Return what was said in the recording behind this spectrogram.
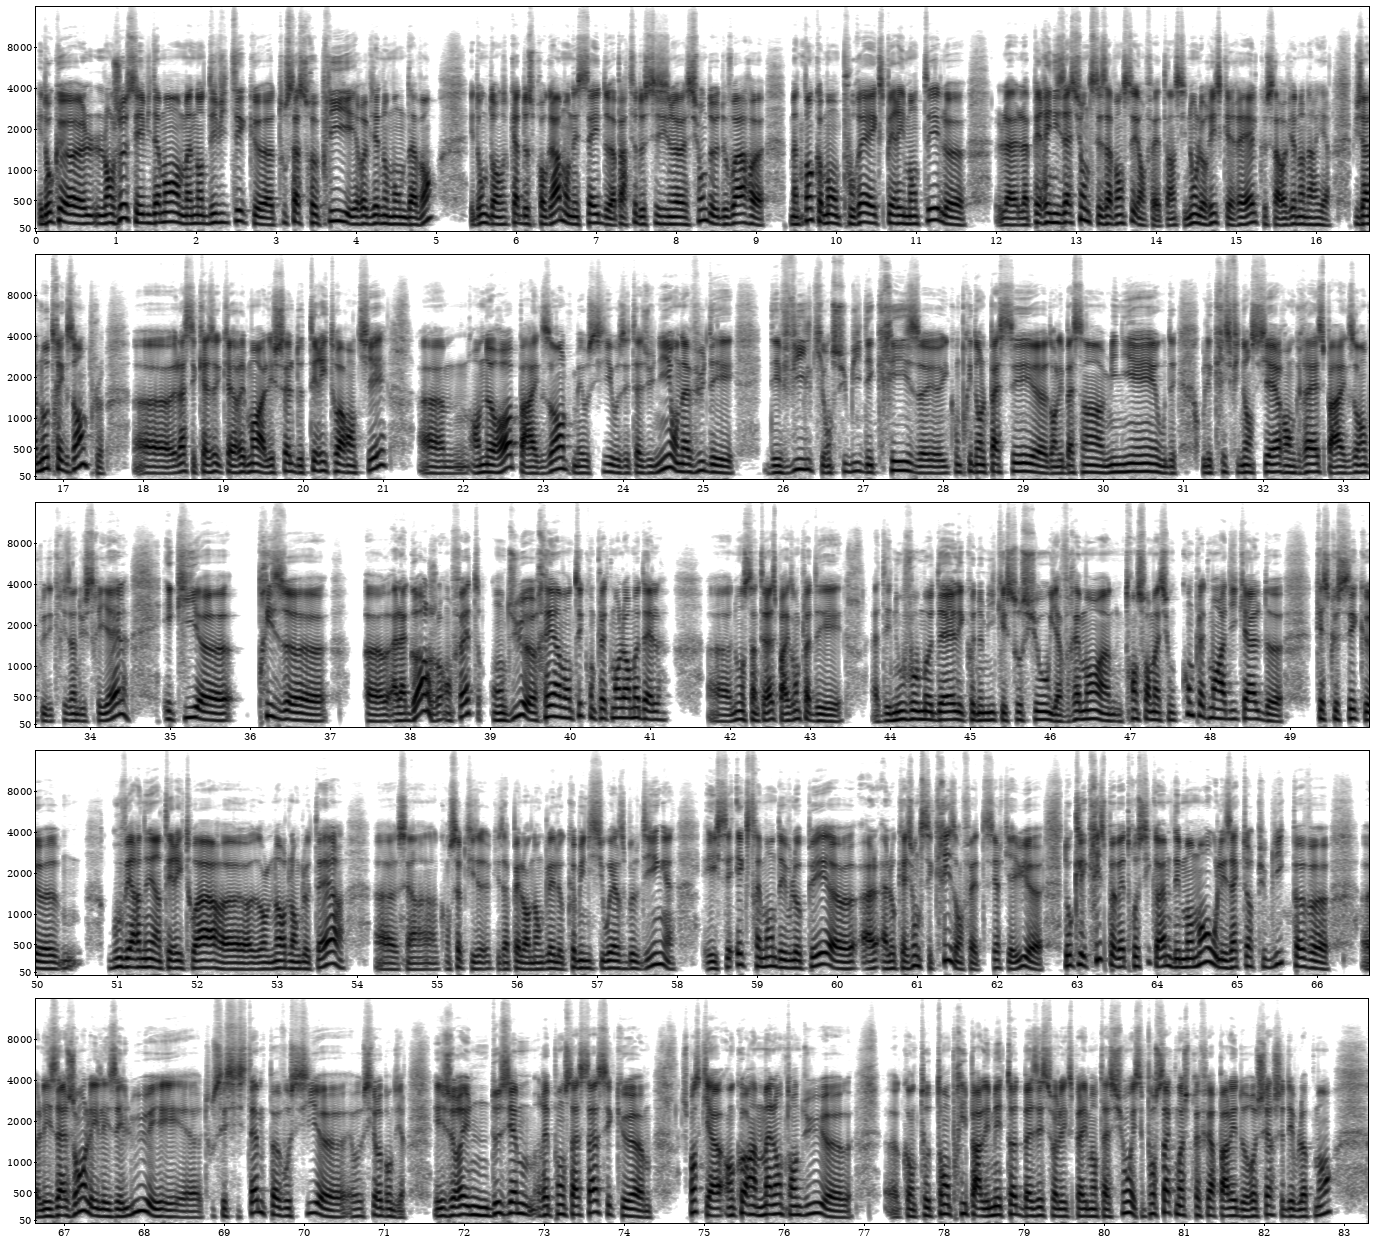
Et donc, euh, l'enjeu, c'est évidemment maintenant d'éviter que tout ça se replie et revienne au monde d'avant. Et donc, dans le cadre de ce programme, on essaye, de, à partir de ces innovations, de, voir maintenant comment on pourrait expérimenter la, pérennisation de ces avancées, en fait. Hein. Sinon, le risque est réel que ça revienne en arrière. Puis, j'ai un autre exemple. là, c'est carrément à l'échelle de territoires entiers. En Europe, par exemple, mais aussi aux États-Unis. On a vu des, villes qui ont subi des crises, euh, y compris dans le passé, euh, dans les bassins miniers ou, les crises financières en Grèce, par exemple, ou des crises industrielles, et qui, euh, prises à la gorge, en fait, ont dû réinventer complètement leur modèle. nous, on s'intéresse par exemple à des, à des nouveaux modèles économiques et sociaux où il y a vraiment une transformation complètement radicale de qu'est-ce que c'est que gouverner un territoire euh, dans le nord de l'Angleterre. Euh, c'est un concept qu'ils appellent en anglais le Community Wealth Building, et il s'est extrêmement développé euh, à, l'occasion de ces crises en fait. C'est-à-dire qu'il y a eu donc les crises peuvent être aussi quand même des moments où les acteurs publics peuvent, les agents, les, les élus et tous ces systèmes peuvent aussi aussi rebondir. Et j'aurais une deuxième réponse à ça, c'est que je pense qu'il y a encore un malentendu quant au temps pris par les méthodes basées sur l'expérimentation, et c'est pour ça que moi je préfère parler de recherche et développement.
